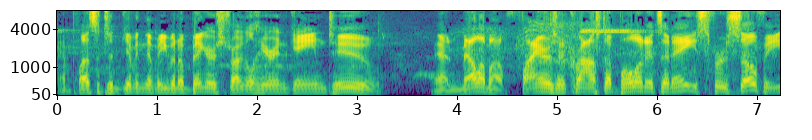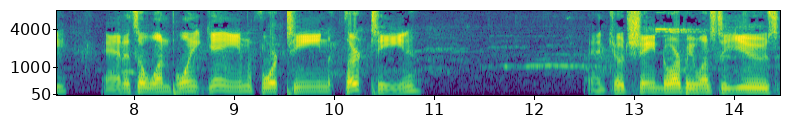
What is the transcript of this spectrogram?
And Pleasanton giving them even a bigger struggle here in game two. And Melima fires across the bullet. It's an ace for Sophie. And it's a one point game, 14 13. And Coach Shane Norby wants to use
